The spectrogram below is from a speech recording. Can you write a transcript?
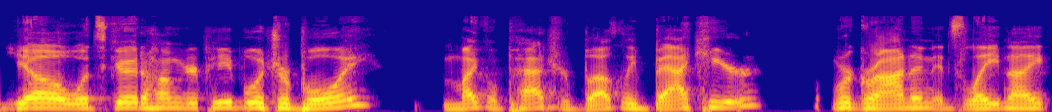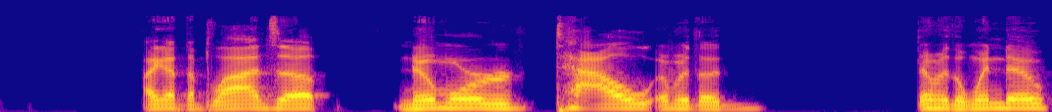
Yo, what's good, hungry people? It's your boy, Michael Patrick Buckley, back here. We're grinding. It's late night. I got the blinds up. No more towel over the over the window.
